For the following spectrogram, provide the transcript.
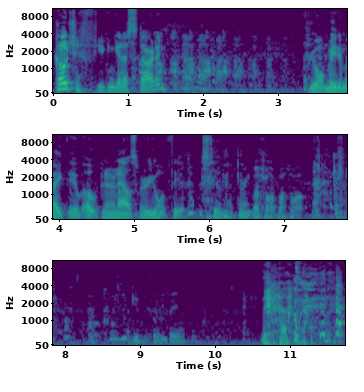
coach, if you can get us started. You want me to make the opening announcement, or you want Theo? Don't be stealing my drink. My fault, my fault. Get this on film.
